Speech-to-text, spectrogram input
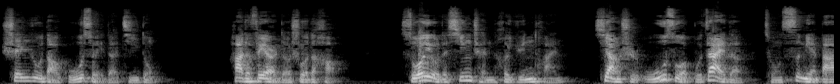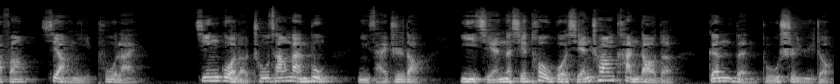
深入到骨髓的激动。哈德菲尔德说得好：“所有的星辰和云团像是无所不在的从四面八方向你扑来。经过了出舱漫步，你才知道以前那些透过舷窗看到的根本不是宇宙。”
